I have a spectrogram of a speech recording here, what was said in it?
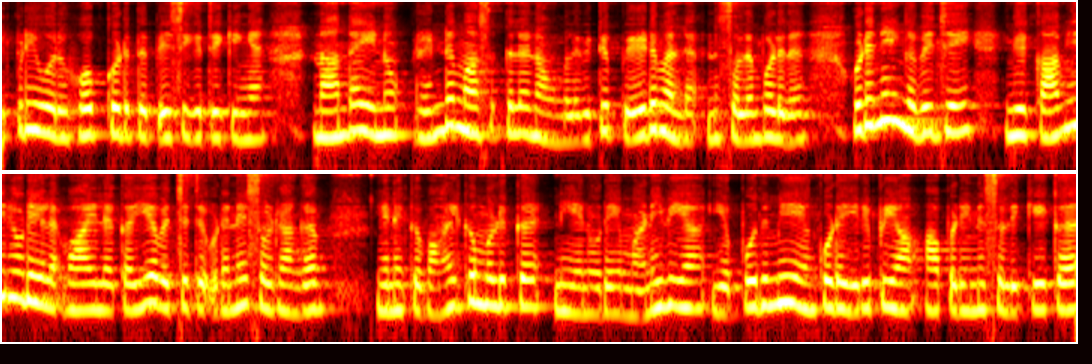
இப்படி ஒரு ஹோப் கொடுத்து பேசிக்கிட்டு இருக்கீங்க? நான் தான் இன்னும் ரெண்டு மாசத்துல நான் உங்களை விட்டு போயிடுவல்லன்னு சொல்லும் பொழுது உடனே இங்கே விஜய் இங்கே காவேரியுடைய வாயில கையை வச்சுட்டு உடனே சொல்கிறாங்க எனக்கு வாழ்க்கை முழுக்க நீ என்னுடைய மனைவியா? எப்போதுமே என் கூட இருப்பியா? அப்படின்னு சொல்லி கேட்க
